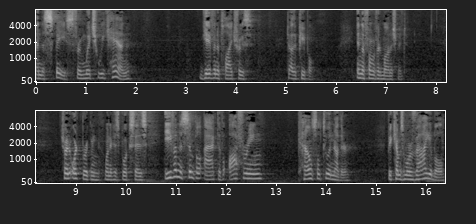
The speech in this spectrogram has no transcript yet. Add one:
and the space from which we can give and apply truth to other people in the form of admonishment. John Ortberg, in one of his books, says even the simple act of offering counsel to another becomes more valuable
